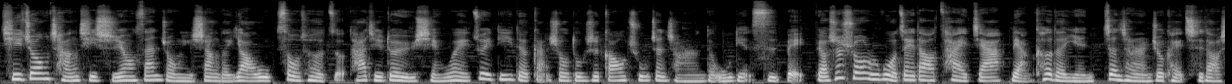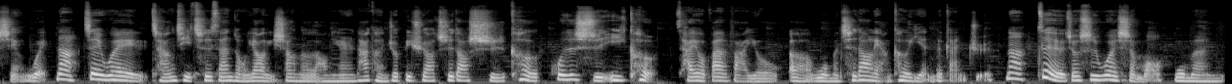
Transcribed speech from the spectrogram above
其中，长期食用三种以上的药物受测者，他其实对于咸味最低的感受度是高出正常人的五点四倍。表示说，如果这道菜加两克的盐，正常人就可以吃到咸味。那这位长期吃三种药以上的老年人，他可能就必须要吃到十克或是十一克。才有办法有呃，我们吃到两克盐的感觉。那这也就是为什么我们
